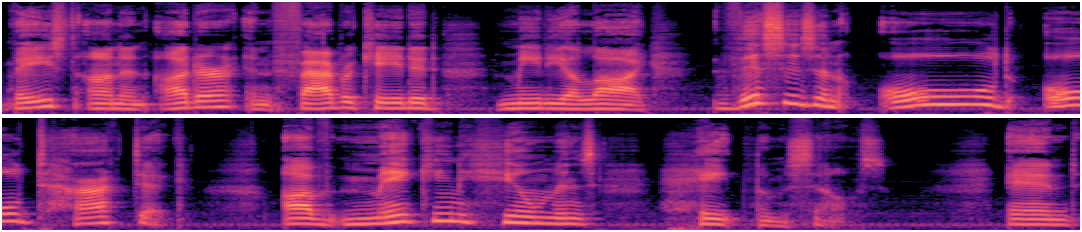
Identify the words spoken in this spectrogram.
based on an utter and fabricated media lie. This is an old, old tactic of making humans hate themselves. And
